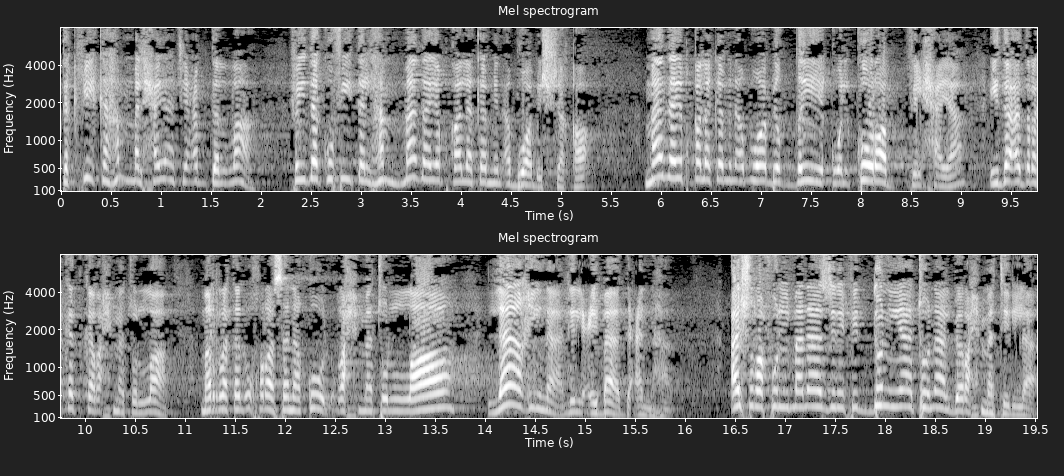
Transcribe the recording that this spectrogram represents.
تكفيك هم الحياة عبد الله. فإذا كفيت الهم ماذا يبقى لك من أبواب الشقاء؟ ماذا يبقى لك من أبواب الضيق والكرب في الحياة؟ إذا أدركتك رحمة الله. مرة أخرى سنقول رحمة الله لا غنى للعباد عنها. أشرف المنازل في الدنيا تنال برحمة الله.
